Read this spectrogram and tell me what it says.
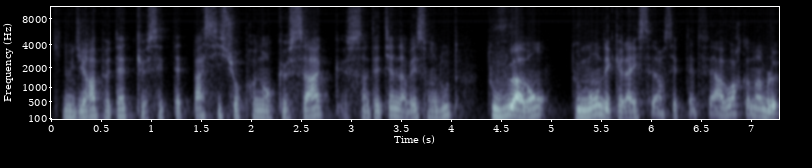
qui nous dira peut-être que c'est peut-être pas si surprenant que ça, que Saint-Etienne avait sans doute tout vu avant tout le monde et que Leicester s'est peut-être fait avoir comme un bleu.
